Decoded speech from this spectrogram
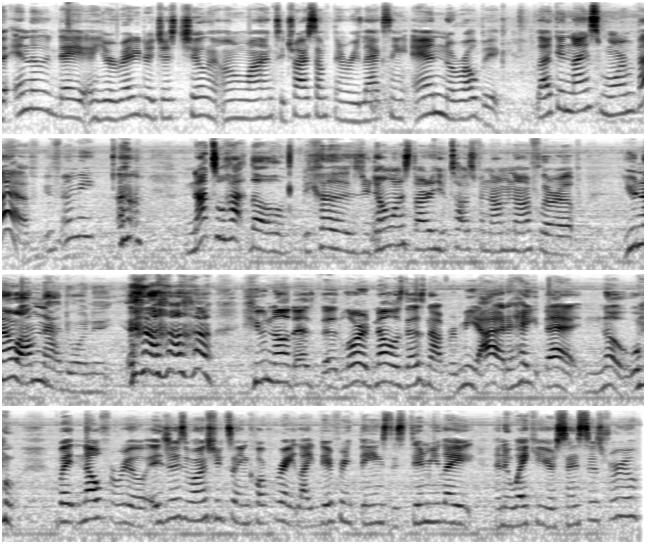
the end of the day and you're ready to just chill and unwind to try something relaxing and neurobic, like a nice warm bath. You feel me? not too hot though, because you don't want to start a Uhthoff's phenomenon flare up. You know I'm not doing it. you know that's that Lord knows that's not for me. I'd hate that. No. but no for real. It just wants you to incorporate like different things to stimulate and awaken your senses for real.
